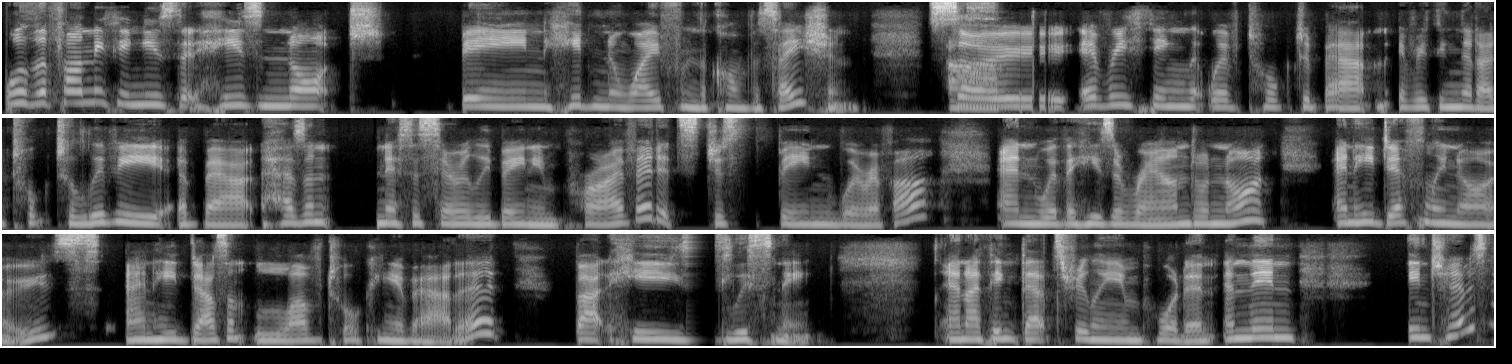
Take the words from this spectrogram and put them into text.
Well, the funny thing is that he's not been hidden away from the conversation. So uh, everything that we've talked about, everything that I talked to Livy about hasn't necessarily been in private. It's just been wherever and whether he's around or not. And he definitely knows and he doesn't love talking about it, but he's listening. And I think that's really important. And then in terms of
